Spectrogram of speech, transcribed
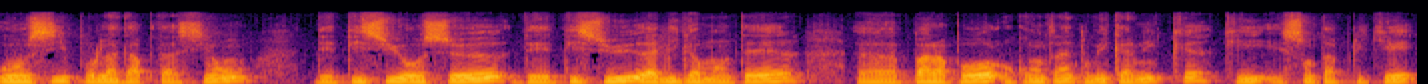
ou aussi pour l'adaptation des tissus osseux, des tissus ligamentaires euh, par rapport aux contraintes mécaniques qui sont appliquées.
